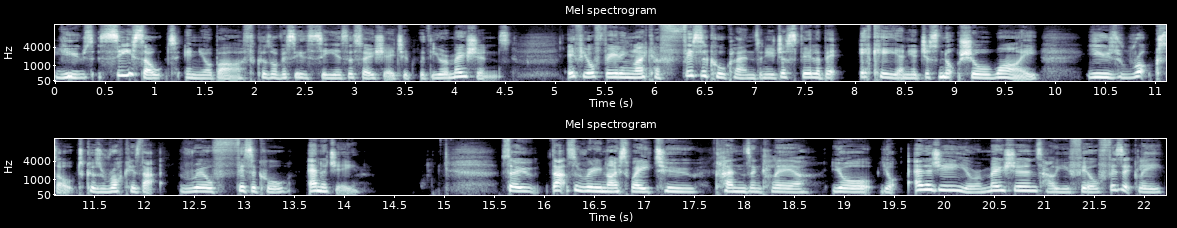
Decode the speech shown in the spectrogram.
use sea salt in your bath because obviously the sea is associated with your emotions. If you're feeling like a physical cleanse and you just feel a bit icky and you're just not sure why, use rock salt because rock is that real physical energy. So that's a really nice way to cleanse and clear your your energy, your emotions, how you feel physically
